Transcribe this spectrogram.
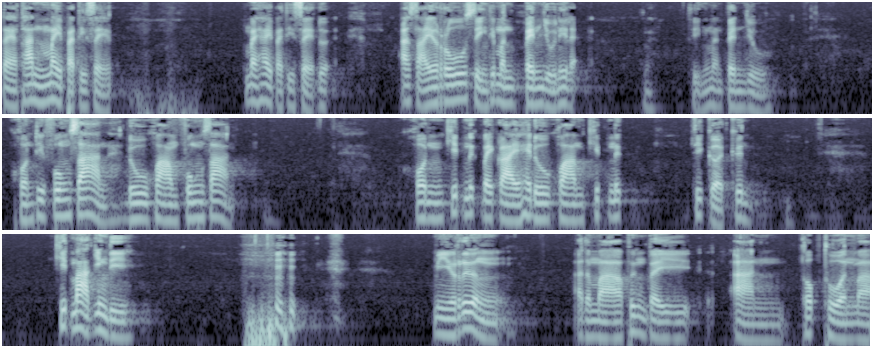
แต่ท่านไม่ปฏิเสธ ไม่ให้ปฏิเสธด้วย อาศัยรู้สิ่งที่มันเป็นอยู่นี่แหละ สิ่งที่มันเป็นอยู่ คนที่ฟุ้งซ่านดูความฟุ้งซ่าน คนคิดนึกไปไกลให้ดูความคิดนึกที่เกิดขึ้น คิดมากยิ่งดี มีเรื่องอาตมาเพิ่งไปอ่านทบทวนมา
